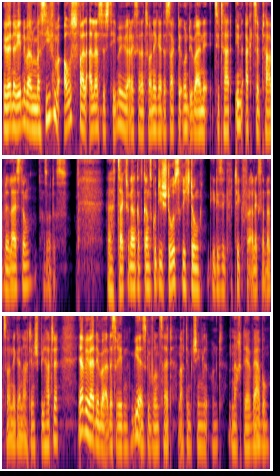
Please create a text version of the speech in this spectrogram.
Wir werden reden über einen massiven Ausfall aller Systeme, wie Alexander Zorniger das sagte, und über eine, Zitat, inakzeptable Leistung. Also das, das zeigt schon ganz, ganz gut die Stoßrichtung, die diese Kritik von Alexander Zorniger nach dem Spiel hatte. Ja, wir werden über alles reden, wie ihr es gewohnt seid, nach dem Jingle und nach der Werbung.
